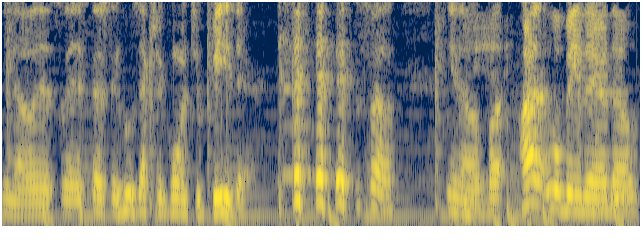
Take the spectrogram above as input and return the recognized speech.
You know, it's it's going to say who's actually going to be there. so, you know, but Pilot will be there though.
